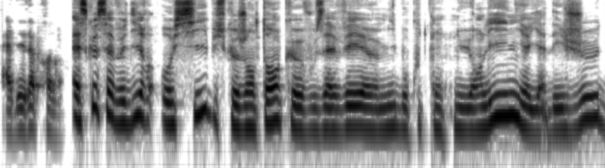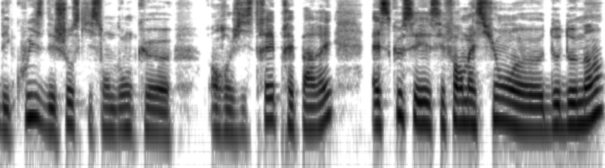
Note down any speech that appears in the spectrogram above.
à des apprenants. Est-ce que ça veut dire aussi, puisque j'entends que vous avez euh, mis beaucoup de contenu en ligne, il y a des jeux, des quiz, des choses qui sont donc enregistrées, préparées. Est-ce que ces, formations de demain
